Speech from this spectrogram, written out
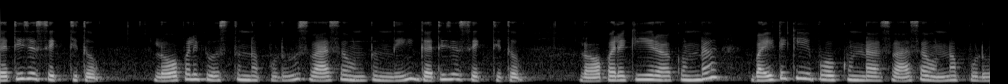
గతిజ శక్తితో. లోపలికి వస్తున్నప్పుడు శ్వాస ఉంటుంది గతిజ శక్తితో. లోపలికి రాకుండా బయటికి పోకుండా శ్వాస ఉన్నప్పుడు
